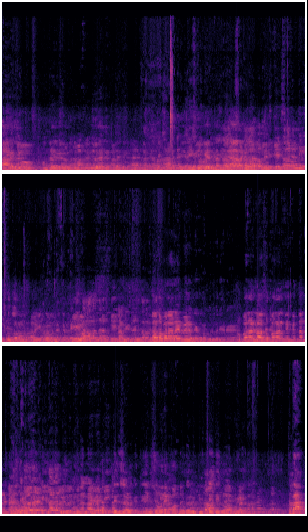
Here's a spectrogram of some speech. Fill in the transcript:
ఆరోగ్యం తెలుసు వాళ్ళకి నేను ఎక్కువ ఉంది.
